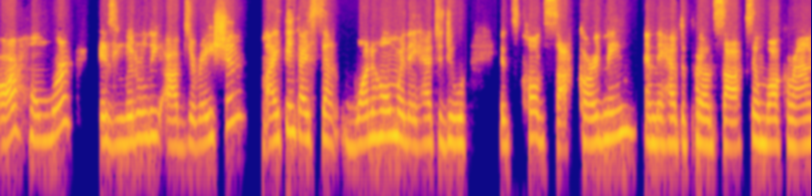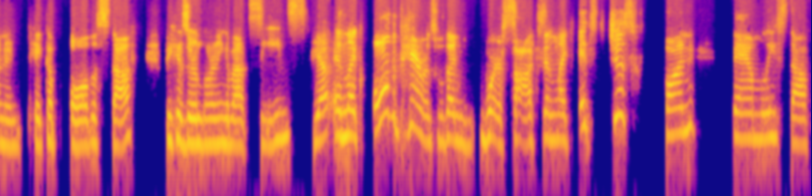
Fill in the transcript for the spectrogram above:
Our homework is literally observation. I think I sent one home where they had to do it's called sock gardening and they have to put on socks and walk around and pick up all the stuff because they're learning about seeds. Yep. And like all the parents will then wear socks and like it's just fun family stuff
